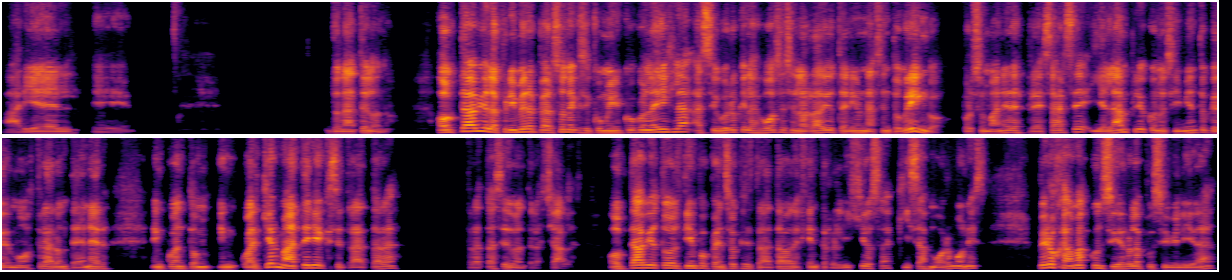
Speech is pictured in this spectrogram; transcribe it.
Ariel, eh, Donatello no. Octavio, la primera persona que se comunicó con la isla, aseguró que las voces en la radio tenían un acento gringo por su manera de expresarse y el amplio conocimiento que demostraron tener en cuanto en cualquier materia que se tratara, tratase durante las charlas. Octavio todo el tiempo pensó que se trataba de gente religiosa, quizás mormones, pero jamás consideró la posibilidad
